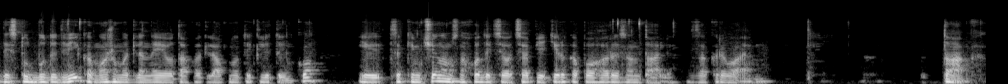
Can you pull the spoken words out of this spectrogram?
Десь тут буде двійка, можемо для неї отак от ляпнути клітинку. І таким чином знаходиться оця п'ятірка по горизонталі. Закриваємо. Так.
